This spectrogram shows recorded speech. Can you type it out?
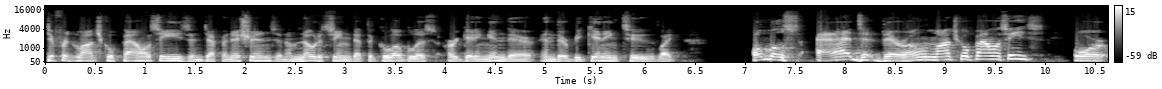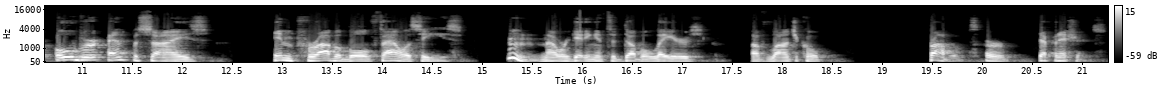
different logical fallacies and definitions, and I'm noticing that the globalists are getting in there and they're beginning to like almost add their own logical fallacies or overemphasize improbable fallacies. Hmm, now we're getting into double layers of logical problems or definitions.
